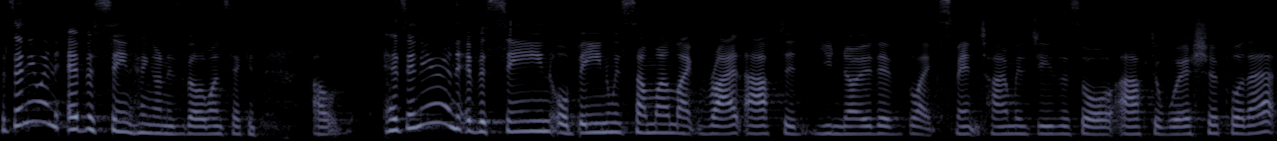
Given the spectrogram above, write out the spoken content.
Has anyone ever seen, hang on, Isabella, one second. I'll, has anyone ever seen or been with someone like right after you know they've like spent time with Jesus or after worship or that?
